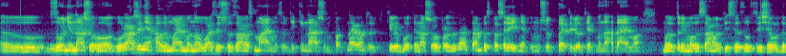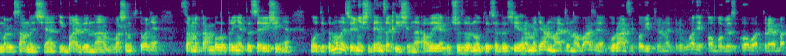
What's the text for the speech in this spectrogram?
в зоні нашого ураження, але маємо на увазі, що зараз маємо завдяки нашим партнерам, завдяки роботи нашого президента там безпосередньо, тому що Петріот, як ми нагадаємо, ми отримали саме після зустрічі Володимира Олександровича і Байдена в Вашингтоні. Саме там було прийнято це рішення. От і тому на сьогоднішній день захищено. Але я хочу звернутися до всіх громадян. Майте на увазі у разі повітряної тривоги обов'язково треба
